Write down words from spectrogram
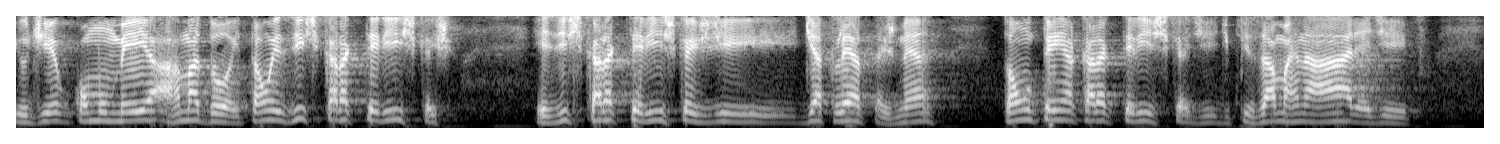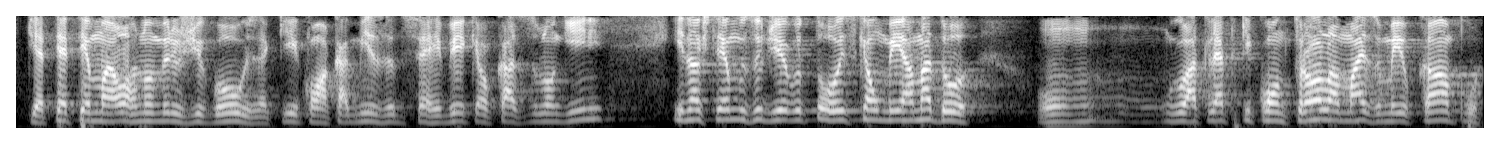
e o Diego como meia armador. Então, existem características, existe características de, de atletas, né? Então, um tem a característica de, de pisar mais na área, de, de até ter maior número de gols aqui com a camisa do CRB, que é o caso do Longini. E nós temos o Diego Torres, que é um meia armador, um, um atleta que controla mais o meio campo,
